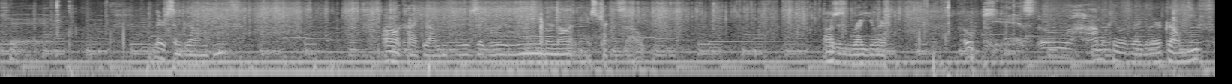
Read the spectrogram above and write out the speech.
Okay. There's some ground beef. I don't know what kind of ground beef it is, like really lean or not. Let's check this out. Oh, it's just regular. Okay, so I'm okay with regular ground beef.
